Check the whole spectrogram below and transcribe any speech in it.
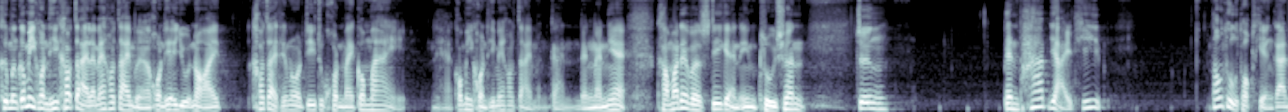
คือมันก็มีคนที่เข้าใจและไม่เข้าใจเหมือนคนที่อายุน้อย เข้าใจเทคโนโลยีทุกคนไหมก็ไม่นะฮะก็มีคนที่ไม่เข้าใจเหมือนกัน ดังนั้นเนี่ยคำว่า diversity and inclusion จึงเป็นภาพใหญ่ที่ต้องถูกถกเถียงกัน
